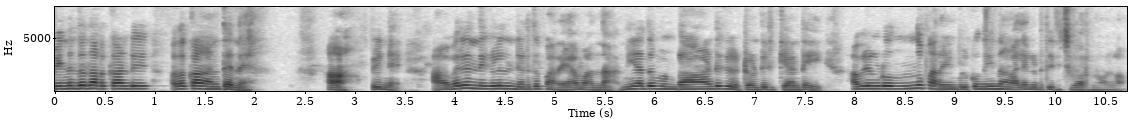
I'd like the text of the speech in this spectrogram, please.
പിന്നെന്താ നടക്കാണ്ട്? അതൊക്കെ അങ്ങനെ തന്നെ. ആ പിന്നെ അവരെന്തെങ്കിലും നിന്റെ അടുത്ത് പറയാൻ വന്നാൽ നീ അത് മുണ്ടാണ്ട് കേട്ടുകൊണ്ടിരിക്കാണ്ടേ അവരിങ്ങോട്ട് ഒന്ന് പറയുമ്പോഴേക്കും നീ നാലങ്ങോട്ട് തിരിച്ചു പറഞ്ഞോളാം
